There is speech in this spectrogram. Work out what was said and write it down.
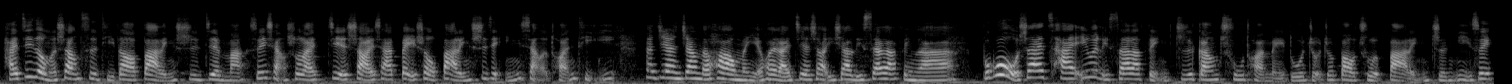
还记得我们上次提到霸凌事件吗？所以想说来介绍一下备受霸凌事件影响的团体。那既然这样的话，我们也会来介绍一下 Lisa l a f i n 啦。不过我是在猜，因为 Lisa Luffin 就是刚出团没多久就爆出了霸凌争议，所以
